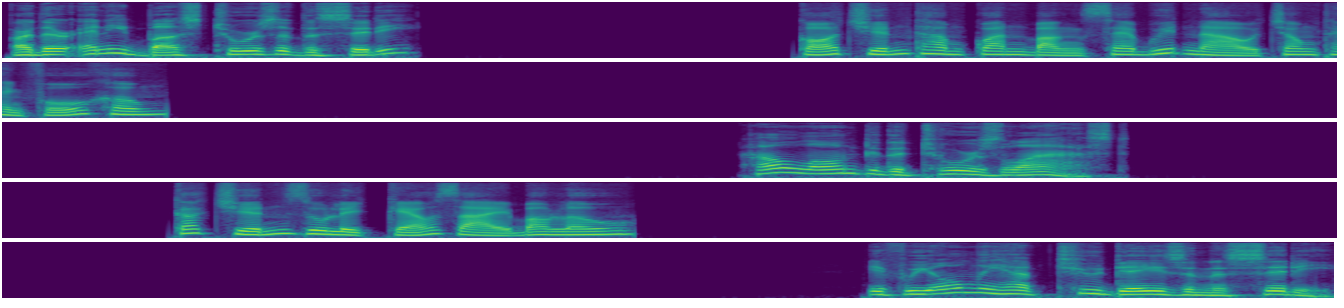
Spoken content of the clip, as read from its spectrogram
Are there any bus tours of the city? Có chuyến tham quan bằng xe buýt nào trong thành phố không? How long do the tours last? Các chuyến du lịch kéo dài bao lâu? If we only have two days in the city,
